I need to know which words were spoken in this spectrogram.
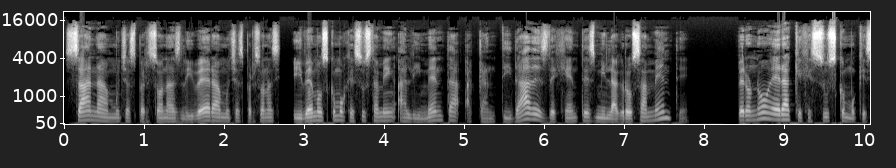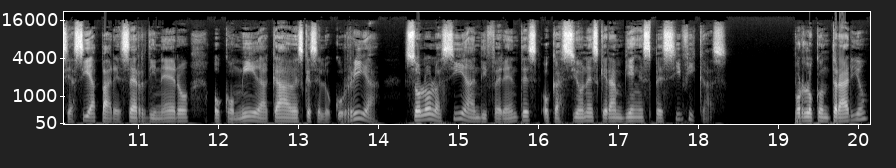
sana a muchas personas, libera a muchas personas y vemos cómo Jesús también alimenta a cantidades de gentes milagrosamente. Pero no era que Jesús como que se hacía aparecer dinero o comida cada vez que se le ocurría, solo lo hacía en diferentes ocasiones que eran bien específicas. Por lo contrario,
